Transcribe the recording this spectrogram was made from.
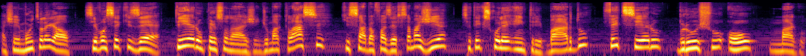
Achei muito legal. Se você quiser ter um personagem de uma classe que saiba fazer essa magia, você tem que escolher entre bardo, feiticeiro, bruxo ou mago.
